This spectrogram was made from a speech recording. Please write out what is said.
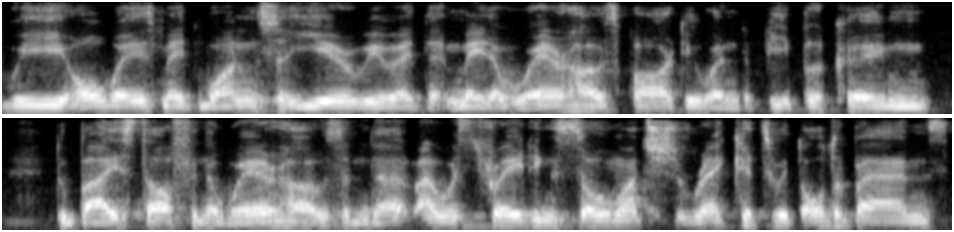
we always made once a year. We made a warehouse party when the people came to buy stuff in a warehouse, and uh, I was trading so much records with other bands,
